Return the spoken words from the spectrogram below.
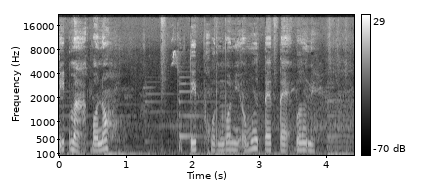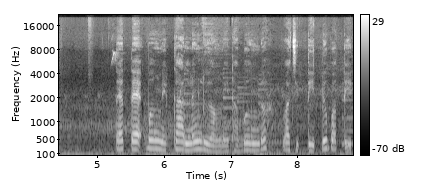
ติดหมากบ่เนาะ จะติดผลบ่นี่เอามือแตะแตะเบิ่งนี่แตะแตะเบิ่งในก้านเหลืองๆนี่ถ้าเบิ่งเด้อว่าสิติดหรือบ่ติด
